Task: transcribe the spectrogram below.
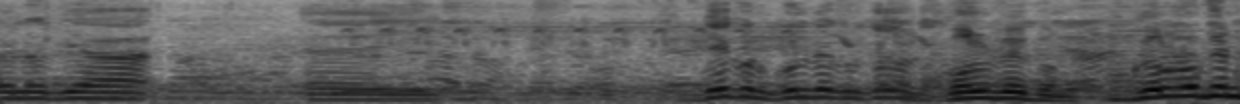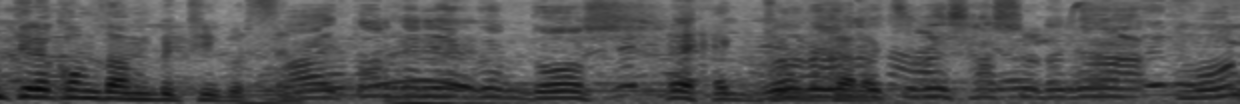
হলো গিয়া এই বেগুন গোল বেগুন কালোটা গোল বেগুন। গোল বেগুন কীরকম দাম বিক্রি করছেন? ভাই তরকারি একদম দশ। একদম গোল বেগুন খারাপ। ভাই সাতশো টাকা মন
